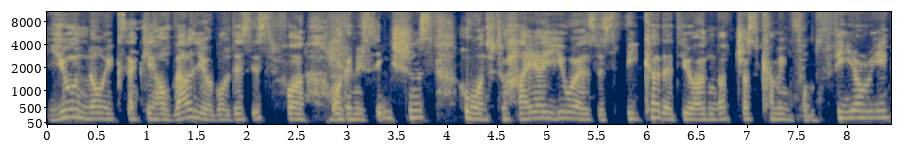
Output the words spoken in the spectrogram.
you know exactly how valuable this is for organizations who want to hire you as a speaker, that you are not just coming from theory,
